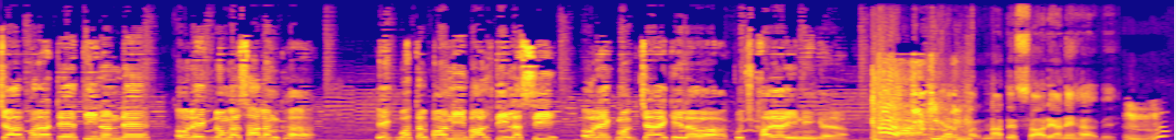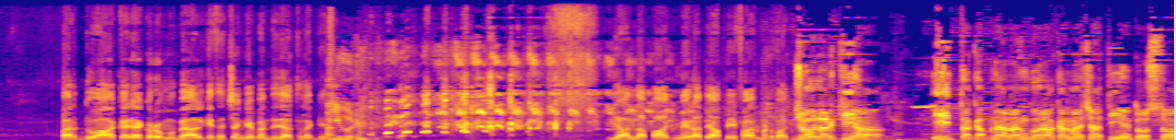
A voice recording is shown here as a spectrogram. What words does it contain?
चार पराठे तीन अंडे और एक डोंगा सालन का। एक बोतल पानी बाल्टी लस्सी और एक मग चाय के अलावा कुछ खाया ही नहीं गया। यार मरना ते सारिया ने है बे। पर दुआ करो मोबाइल किसे चंगे बंदे हथ लगे या अल्लाह पाक मेरा ते आप ही फार्मेट बाज जो लड़कियाँ ईद तक अपना रंग गोरा करना चाहती हैं दोस्तों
